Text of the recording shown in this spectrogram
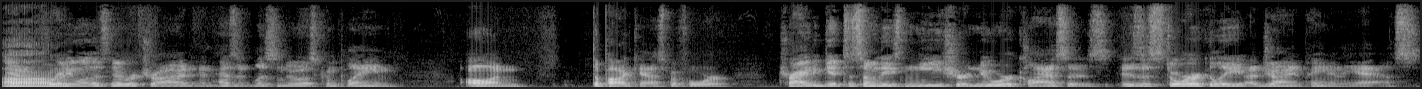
Yeah, um, for anyone that's never tried and hasn't listened to us complain on the podcast before, trying to get to some of these niche or newer classes is historically a giant pain in the ass.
